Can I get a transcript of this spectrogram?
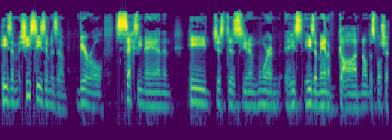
he's a. She sees him as a virile, sexy man, and he just is, you know, more. He's he's a man of God and all this bullshit.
